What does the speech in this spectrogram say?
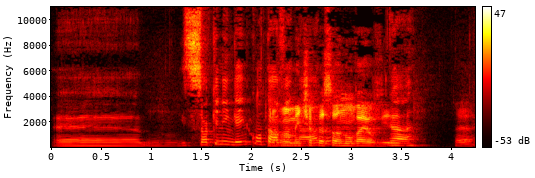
É, Só que ninguém contava Provavelmente nada. a pessoa não vai ouvir. Ah, É.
